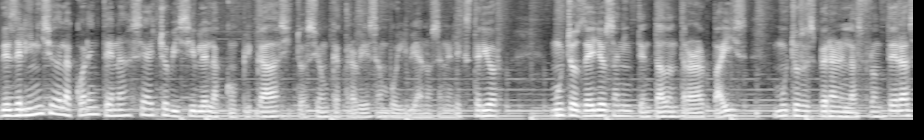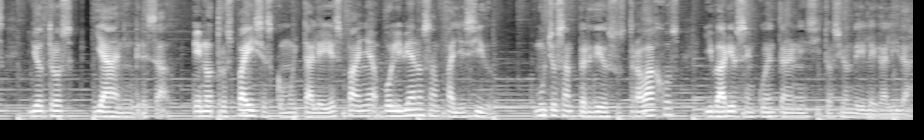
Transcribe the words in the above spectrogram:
Desde el inicio de la cuarentena se ha hecho visible la complicada situación que atraviesan bolivianos en el exterior. Muchos de ellos han intentado entrar al país, muchos esperan en las fronteras y otros ya han ingresado. En otros países como Italia y España, bolivianos han fallecido, muchos han perdido sus trabajos y varios se encuentran en situación de ilegalidad.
